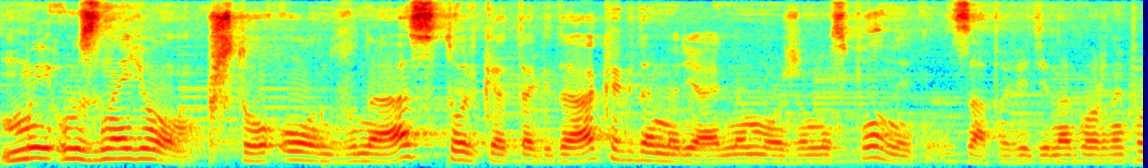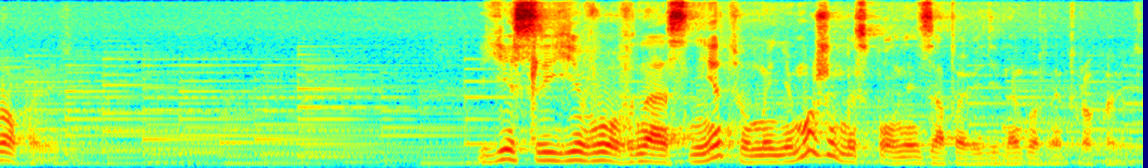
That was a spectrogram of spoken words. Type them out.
мы узнаем, что Он в нас только тогда, когда мы реально можем исполнить заповеди на горной проповеди. Если Его в нас нет, мы не можем исполнить заповеди на горной проповеди.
